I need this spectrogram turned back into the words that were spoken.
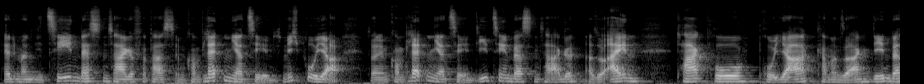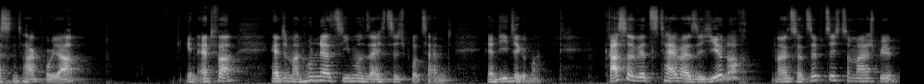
hätte man die 10 besten Tage verpasst im kompletten Jahrzehnt, nicht pro Jahr, sondern im kompletten Jahrzehnt, die 10 besten Tage, also ein Tag pro, pro Jahr, kann man sagen, den besten Tag pro Jahr, in etwa, hätte man 167% Rendite gemacht. Krasser wird es teilweise hier noch, 1970 zum Beispiel,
